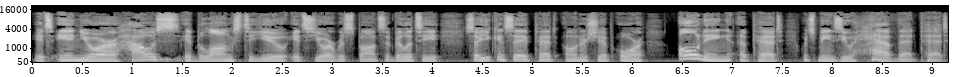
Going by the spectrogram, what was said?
It's in your house, it belongs to you, it's your responsibility. So, you can say pet ownership or owning a pet, which means you have that pet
